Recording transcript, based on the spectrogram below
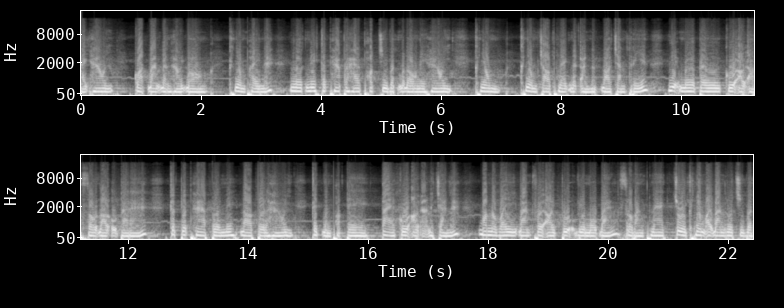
ដាច់ហើយគាត់បានដឹងហើយបងខ្ញុំភ័យណាស់លើកនេះគិតថាប្រហែលផុតជីវិតម្ដងនេះហើយខ្ញុំខ្ញុំចោលភ្នែកនឹកអាណិតដល់ចន្ទ្រាងាកមើលទៅគួរឲ្យអសូរដល់ឧតារាគិតទៀតថាពេលនេះដល់ពេលហើយកិច្ចមិនផុតទេ តែគួរឲ្យអនិច្ចាណាស់ បនអ្វីបានធ្វើឲ្យពួកវាមកបាំងស្របាំងភ្នែកជួយខ្ញុំឲ្យបានរស់ជីវិត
